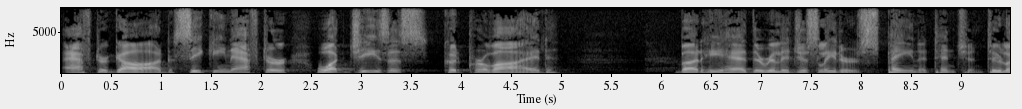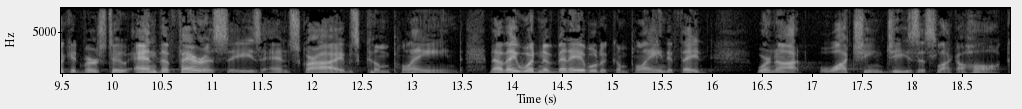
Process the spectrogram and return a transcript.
after God, seeking after what Jesus could provide, but he had the religious leaders paying attention to. Look at verse 2. And the Pharisees and scribes complained. Now, they wouldn't have been able to complain if they were not watching Jesus like a hawk.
